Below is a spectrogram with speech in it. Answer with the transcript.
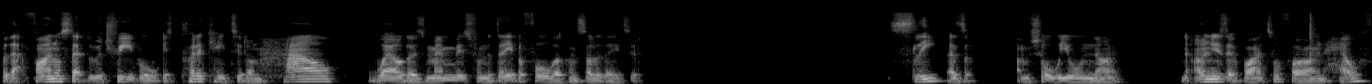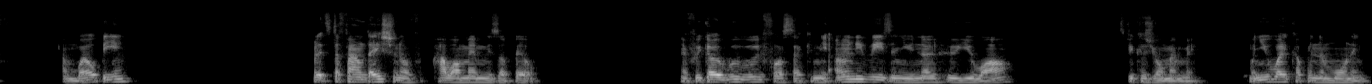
But that final step, the retrieval, is predicated on how well those memories from the day before were consolidated. Sleep, as I'm sure we all know, not only is it vital for our own health and well being, but it's the foundation of how our memories are built. If we go woo woo for a second, the only reason you know who you are is because your memory. When you wake up in the morning,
